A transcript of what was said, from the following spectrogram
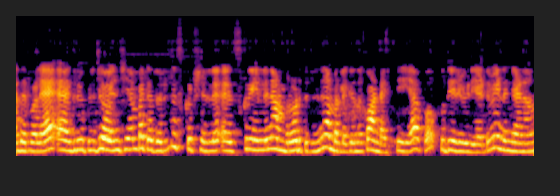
അതേപോലെ ഗ്രൂപ്പിൽ ജോയിൻ ചെയ്യാൻ പറ്റാത്തവർ ഡിസ്ക്രിപ്ഷനിൽ സ്ക്രീനിൽ നമ്പർ കൊടുത്തിട്ടുണ്ട്. നമ്പറിലേക്ക് ഒന്ന് കോൺടാക്ട് ചെയ്യുക. അപ്പോൾ പുതിയൊരു വീഡിയോ ആയിട്ട് വീണ്ടും കാണാം.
